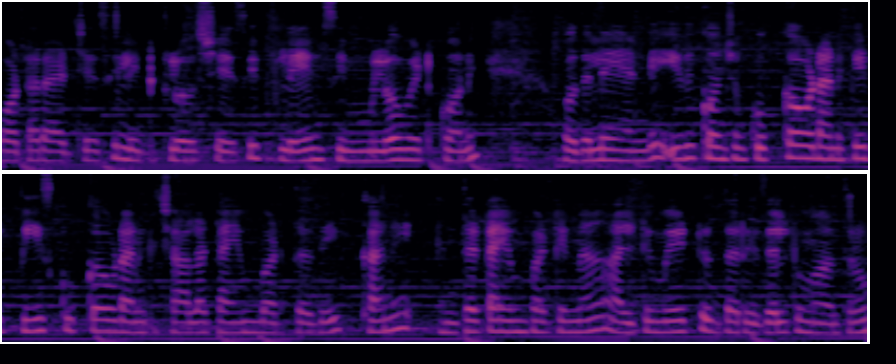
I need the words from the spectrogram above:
వాటర్ యాడ్ చేసి లిడ్ క్లోజ్ చేసి ఫ్లేమ్ సిమ్లో పెట్టుకొని వదిలేయండి. ఇది కొంచెం కుక్ అవ్వడానికి పీస్ కుక్ అవ్వడానికి చాలా టైం పడుతుంది. కానీ ఎంత టైం పట్టినా అల్టిమేట్ ద రిజల్ట్ మాత్రం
